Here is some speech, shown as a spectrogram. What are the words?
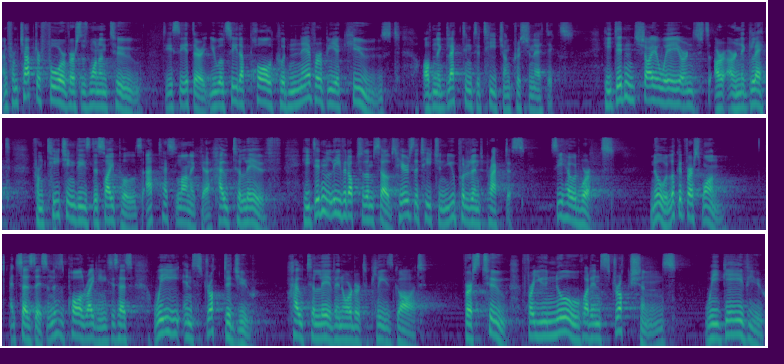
And from chapter 4, verses 1 and 2, do you see it there? You will see that Paul could never be accused of neglecting to teach on Christian ethics. He didn't shy away or, or, or neglect from teaching these disciples at Thessalonica how to live. He didn't leave it up to themselves. Here's the teaching, you put it into practice. See how it works. No, look at verse 1. It says this, and this is Paul writing. He says, We instructed you how to live in order to please God. Verse 2 For you know what instructions we gave you.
